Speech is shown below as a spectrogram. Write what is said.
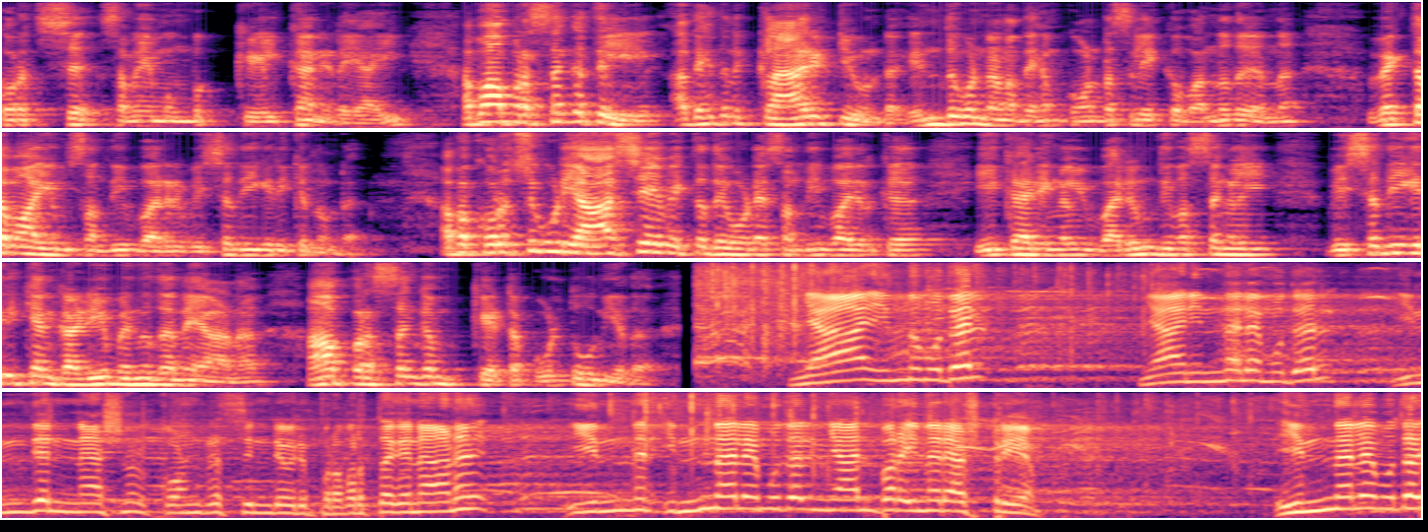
കുറച്ച് സമയം മുമ്പ് കേൾക്കാനിടയായി. അപ്പോൾ ആ പ്രസംഗത്തിൽ അദ്ദേഹത്തിന് ക്ലാരിറ്റി ഉണ്ട്. എന്തുകൊണ്ടാണ് അദ്ദേഹം കോൺഗ്രസിലേക്ക് വന്നത് എന്ന് വ്യക്തമായും സന്ദീപ് വാര്യർ വിശദീകരിക്കുന്നുണ്ട്. അപ്പൊ കുറച്ചുകൂടി ആശയ വ്യക്തതയോടെ സന്ദീപ് വാര്യർക്ക് ഈ കാര്യങ്ങൾ വരും ദിവസങ്ങളിൽ വിശദീകരിക്കാൻ കഴിയുമെന്ന് തന്നെയാണ് ആ പ്രസംഗം കേട്ടപ്പോൾ തോന്നിയത്. ഞാൻ ഇന്നു മുതൽ ഞാൻ ഇന്നലെ മുതൽ ഇന്ത്യൻ നാഷണൽ കോൺഗ്രസിന്റെ ഒരു പ്രവർത്തകനാണ്. ഇന്ന് ഇന്നലെ മുതൽ ഞാൻ പറയുന്ന രാഷ്ട്രീയം. ഇന്നലെ മുതൽ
